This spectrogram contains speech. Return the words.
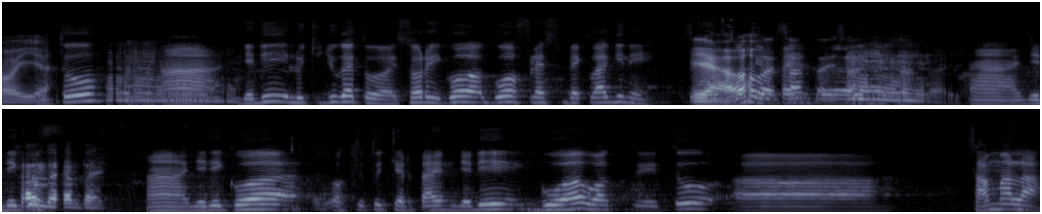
Oh iya. Itu, hmm. nah, jadi lucu juga tuh. Sorry, gue gua flashback lagi nih. Iya, oh santai, santai, santai. Nah, jadi gue, nah, jadi gue waktu itu ceritain. Jadi gue waktu itu uh, sama lah,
